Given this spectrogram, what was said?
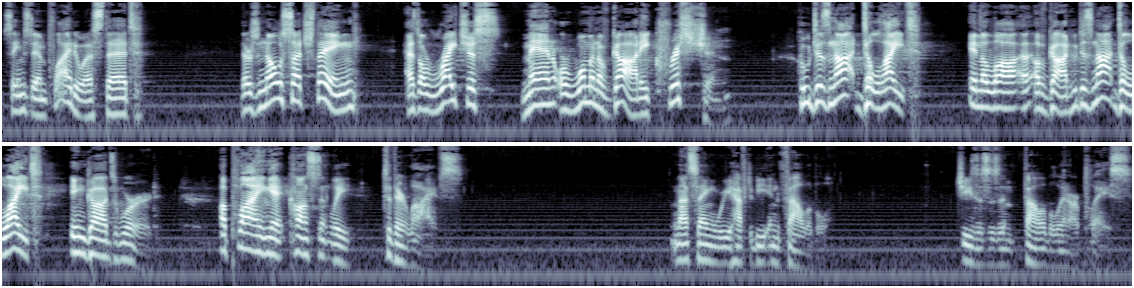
seems to imply to us that there's no such thing as a righteous man or woman of God, a Christian, who does not delight in the law of God, who does not delight in God's word, applying it constantly to their lives. I'm not saying we have to be infallible. Jesus is infallible in our place.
